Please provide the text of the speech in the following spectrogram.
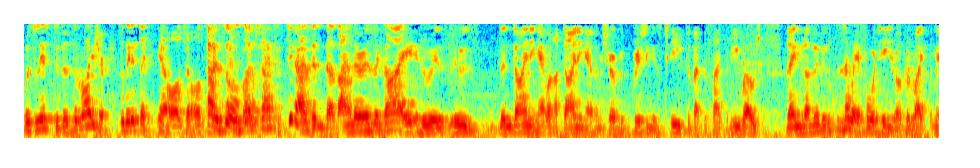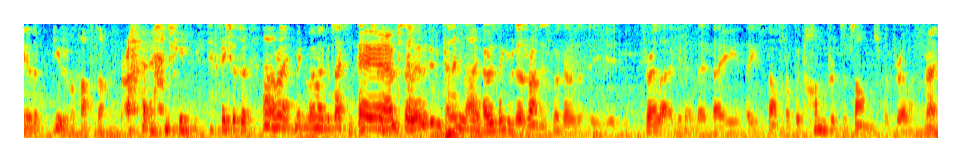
was listed as the writer, so they did say, "Yeah, all, all songs oh, it's all by Jackson." You know, I didn't know that. And there is a guy who is who's been dining out, well, not dining out, I'm sure, but gritting his teeth about the fact that he wrote "Blame It on Me" because there's no way a 14 year old could write. I mean, it was a beautiful pop song, Right. and he, they just went, "Oh, right, written by Michael Jackson." Yeah, yeah, absolutely. Didn't tell any lies. I was thinking when I was writing this book, I was, Thriller, you know, they, they, they started off with hundreds of songs for Thriller. Right.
